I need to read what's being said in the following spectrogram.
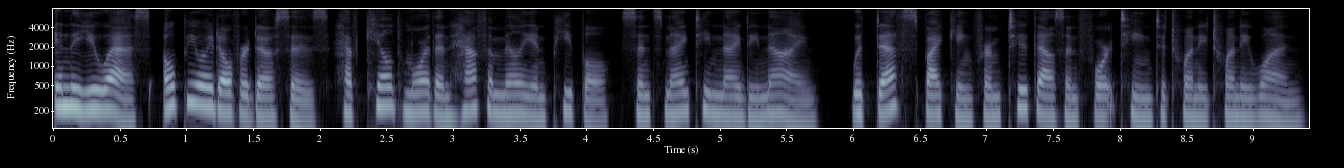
In the U.S., opioid overdoses have killed more than half a million people since 1999, with deaths spiking from 2014 to 2021.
